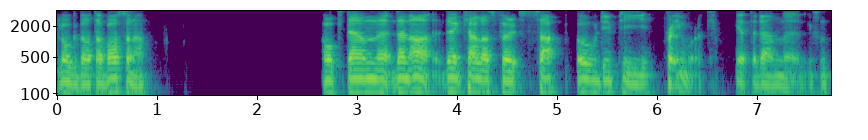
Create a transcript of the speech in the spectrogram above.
loggdatabaserna. Och den, den, den kallas för SAP ODP Framework, heter den eh, liksom,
